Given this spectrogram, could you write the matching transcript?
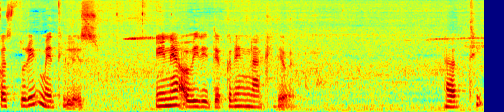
કસ્તુરી મેથી લેશું. એને આવી રીતે કરીને નાખી દેવાય હાથથી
